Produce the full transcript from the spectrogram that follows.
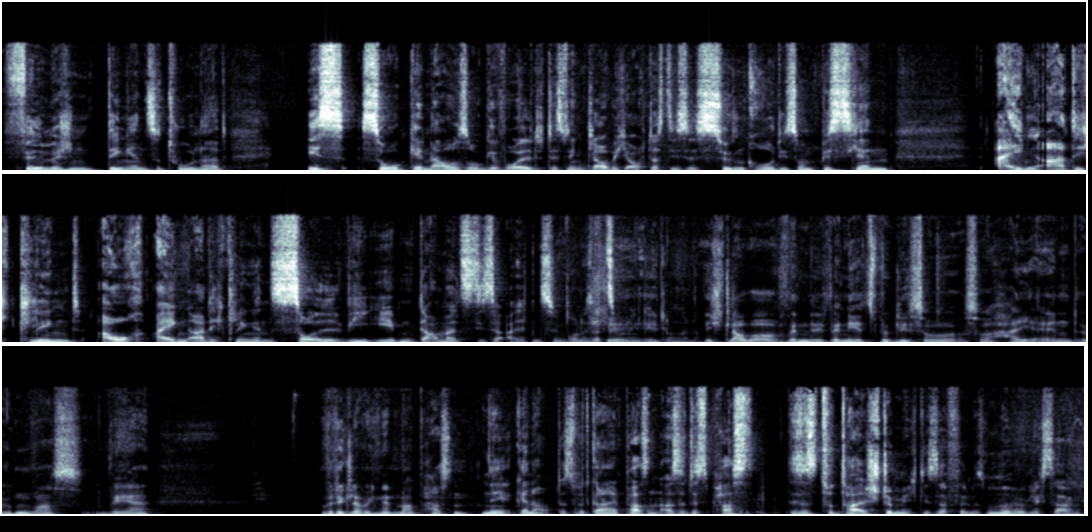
filmischen Dingen zu tun hat, ist so genau so gewollt. Deswegen glaube ich auch, dass diese Synchro, die so ein bisschen eigenartig klingt, auch eigenartig klingen soll, wie eben damals diese alten Synchronisationen gelungen. Ich, ich glaube auch, wenn die, wenn jetzt wirklich so, so High-End irgendwas wäre, würde, glaube ich, nicht mal passen. Nee, genau, das wird gar nicht passen. Also das passt, das ist total stimmig, dieser Film, das muss man ja. wirklich sagen.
